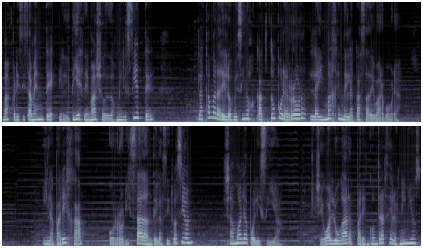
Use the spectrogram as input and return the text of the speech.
más precisamente el 10 de mayo de 2007, la cámara de los vecinos captó por error la imagen de la casa de Barbora. Y la pareja, horrorizada ante la situación, llamó a la policía, que llegó al lugar para encontrarse a los niños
